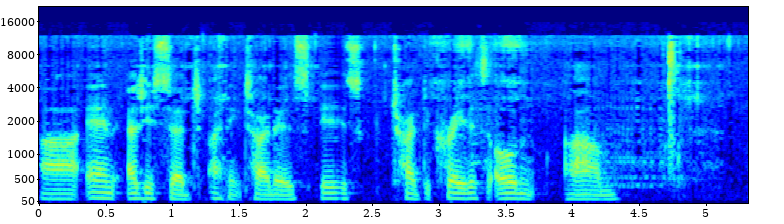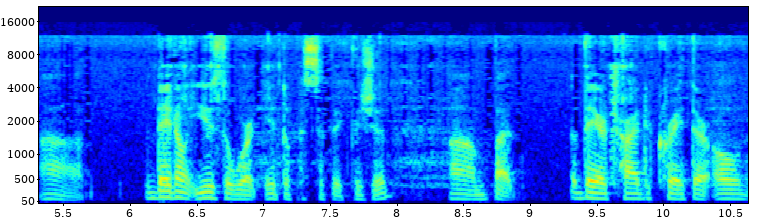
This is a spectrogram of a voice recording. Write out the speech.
Uh, and as you said, I think China is, is trying to create its own um, uh, they don't use the word Indo-Pacific vision, um, but they are trying to create their own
